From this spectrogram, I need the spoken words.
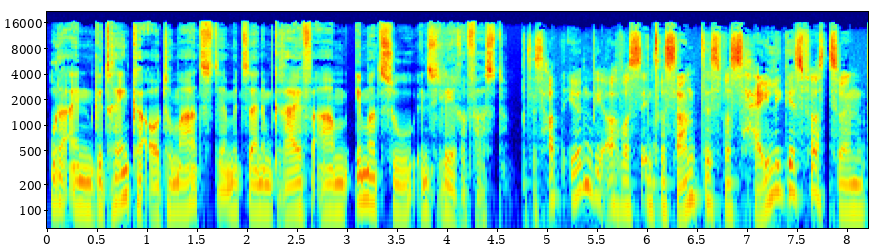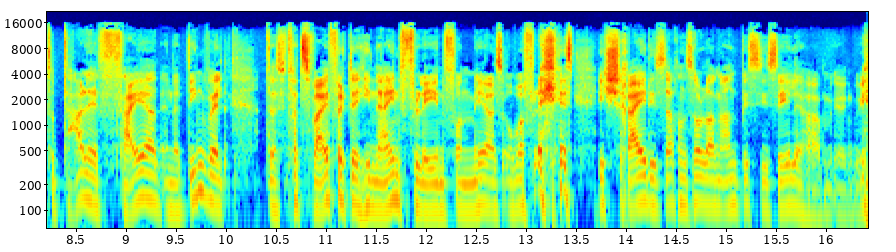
oder ein Getränkeautomat, der mit seinem Greifarm immerzu ins Leere fasst. Das hat irgendwie auch was Interessantes, was Heiliges fast, so eine totale Feier in der Dingwelt, das verzweifelte Hineinflehen von mehr als Oberfläche. Ich schreie die Sachen so lange an, bis sie Seele haben irgendwie.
